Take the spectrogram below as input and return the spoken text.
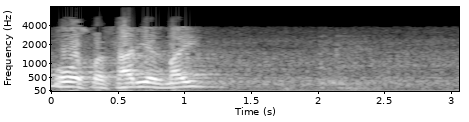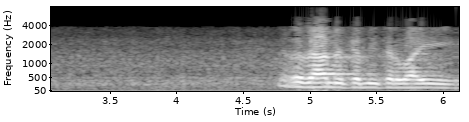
وہ اس پر ساری ازمائی رضا میں کمی کروائی،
